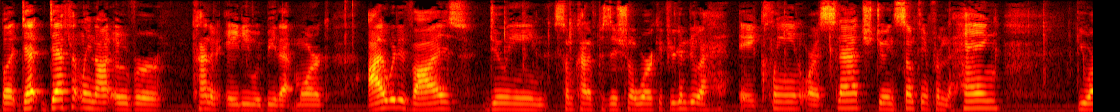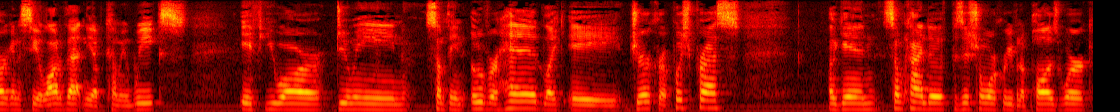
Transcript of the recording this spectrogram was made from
but de- definitely not over kind of 80 would be that mark. I would advise doing some kind of positional work. If you're going to do a, a clean or a snatch, doing something from the hang, you are going to see a lot of that in the upcoming weeks. If you are doing something overhead, like a jerk or a push press, again, some kind of positional work or even a pause work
